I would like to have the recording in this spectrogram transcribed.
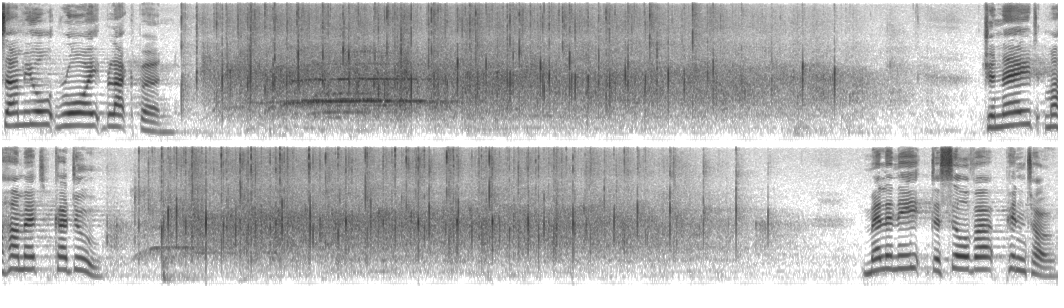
Samuel Roy Blackburn. Junaid Mohammed Kadu. Melanie De Silva Pinto.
